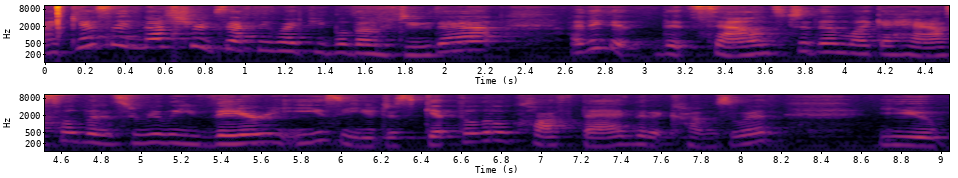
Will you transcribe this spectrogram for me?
I, guess I'm not sure exactly why people don't do that. I think it, it sounds to them like a hassle, but it's really very easy. You just get the little cloth bag that it comes with. You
